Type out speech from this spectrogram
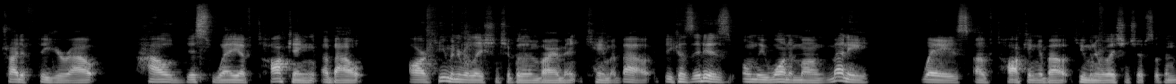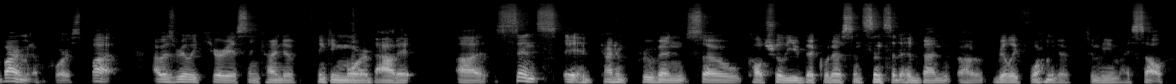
try to figure out how this way of talking about our human relationship with the environment came about because it is only one among many ways of talking about human relationships with environment of course but i was really curious and kind of thinking more about it uh, since it had kind of proven so culturally ubiquitous and since it had been uh, really formative to me myself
